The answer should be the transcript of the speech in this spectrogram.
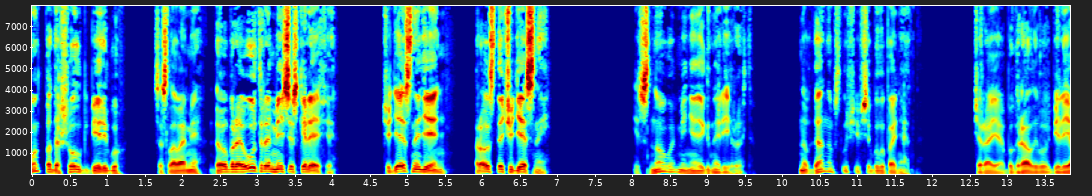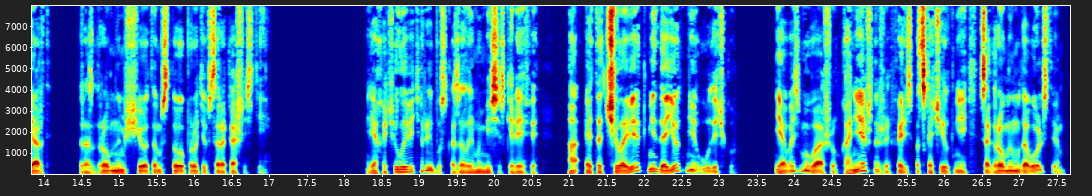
он подошел к берегу со словами «Доброе утро, миссис Келефи! Чудесный день! Просто чудесный!» И снова меня игнорируют. Но в данном случае все было понятно. Вчера я обыграл его в бильярд с разгромным счетом сто против сорока шести. «Я хочу ловить рыбу», — сказала ему миссис Келефи, а этот человек не дает мне удочку. Я возьму вашу. Конечно же, Феррис подскочил к ней с огромным удовольствием.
